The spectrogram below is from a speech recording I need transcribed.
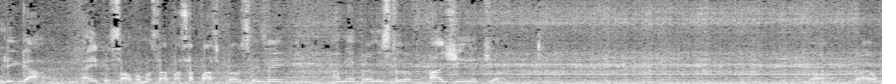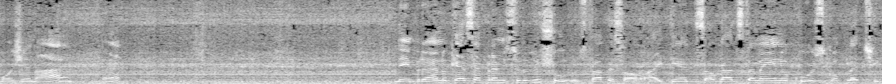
Ligar. Aí, pessoal, vou mostrar passo a passo para vocês verem a minha pré-mistura agindo aqui, ó. ó. Vai homogenar, né? Lembrando que essa é a pré-mistura dos churros, tá, pessoal? Aí tem a de salgados também no curso completinho.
